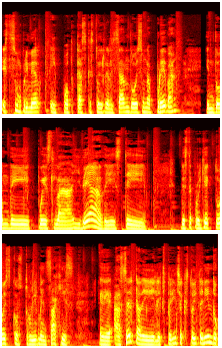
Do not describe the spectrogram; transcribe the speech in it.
Este es un primer eh, podcast que estoy realizando, es una prueba en donde pues la idea de este, de este proyecto es construir mensajes eh, acerca de la experiencia que estoy teniendo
